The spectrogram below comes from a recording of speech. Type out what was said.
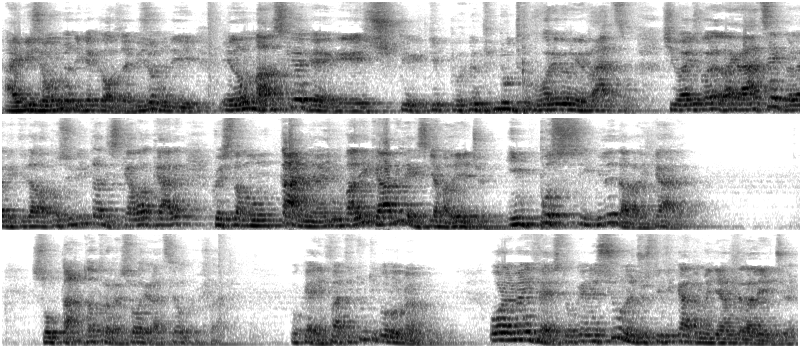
Hai bisogno di che cosa? Hai bisogno di Elon Musk che, che, che ti, ti butta fuori con il razzo. Ci vai fuori la grazia è quella che ti dà la possibilità di scavalcare questa montagna invalicabile che si chiama legge. Impossibile da valicare. Soltanto attraverso la grazia lo puoi fare. Ok, infatti tutti coloro Ora manifesto che nessuno è giustificato mediante la legge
